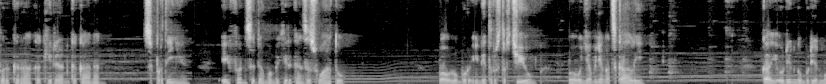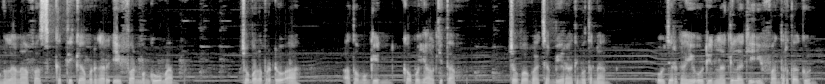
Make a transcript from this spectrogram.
bergerak ke kiri dan ke kanan. Sepertinya Ivan sedang memikirkan sesuatu. Bau lumpur ini terus tercium, baunya menyengat sekali. Kai Udin kemudian menghela nafas ketika mendengar Ivan menggumam. Cobalah berdoa, atau mungkin kau punya Alkitab. Coba baca biar hatimu tenang. Ujar Kai Udin lagi-lagi Ivan tertegun.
